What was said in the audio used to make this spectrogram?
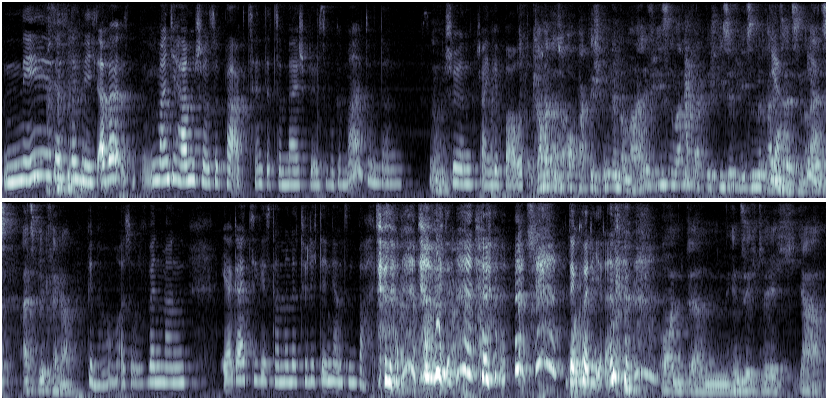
Nee, das noch nicht. Aber manche haben schon so ein paar Akzente zum Beispiel so gemalt und dann so schön reingebaut. Kann man also auch praktisch in eine normale Fliesenwand praktisch diese Fliesen mit reinsetzen ja, ja. Als, als Blickfänger? Genau, also wenn man ehrgeizig ist, kann man natürlich den ganzen Bad damit dekorieren. Und, und ähm, hinsichtlich, ja,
